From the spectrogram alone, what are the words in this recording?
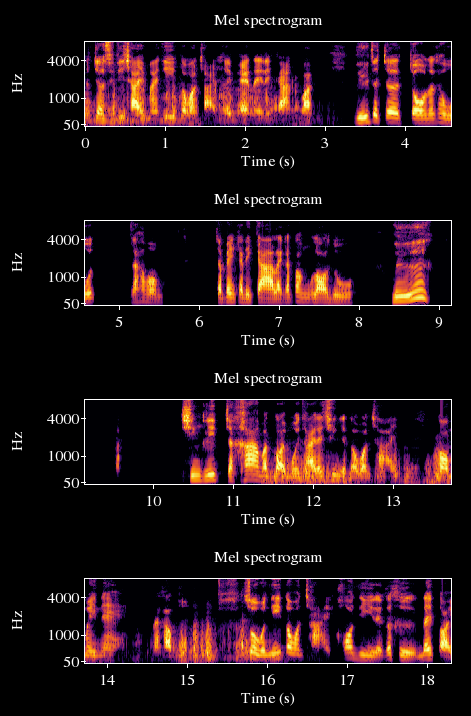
จะเจอสิทธิชัยไหมที่ตะวันฉายเคยแพ้ในรายการวัน หรือจะเจอโจนัทวุฒินะครับผม จะเป็นกติกาอะไรก็ต้องรอดู หรือชิงกริดจะข้ามมาต่อยมวยไทยและชิงกับตะวันฉายก็ไม่แน่นะครับผม ส่วนวันนี้ตะวันฉายข้อดีเลยก็คือได้ต่อย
